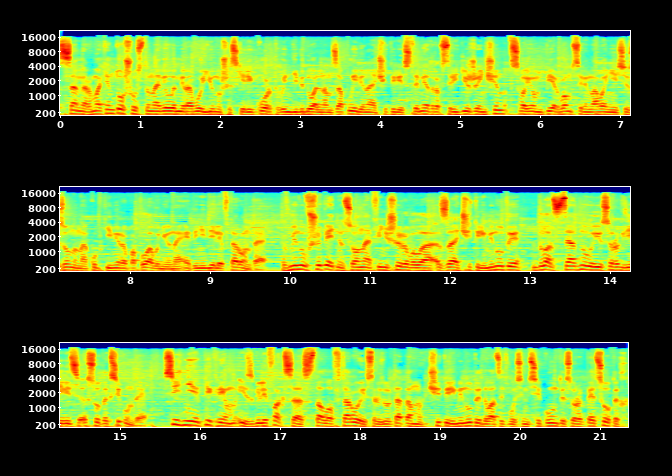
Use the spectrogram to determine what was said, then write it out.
Саммер Макинтош установила мировой юношеский рекорд в индивидуальном заплыве на 400 метров среди женщин в своем первом соревновании сезона на Кубке мира по плаванию на этой неделе в Торонто. В минувшую пятницу она финишировала за 4 минуты 21,49 секунды. Сидни Пикрем из Галифакса стала второй с результатом 4 минуты 28 секунд и 45 сотых,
